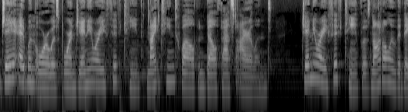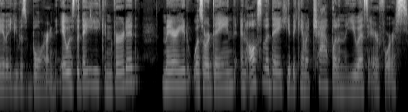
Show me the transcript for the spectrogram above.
J. Edwin Orr was born January 15, 1912, in Belfast, Ireland. January 15th was not only the day that he was born, it was the day he converted, married, was ordained, and also the day he became a chaplain in the U.S. Air Force.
